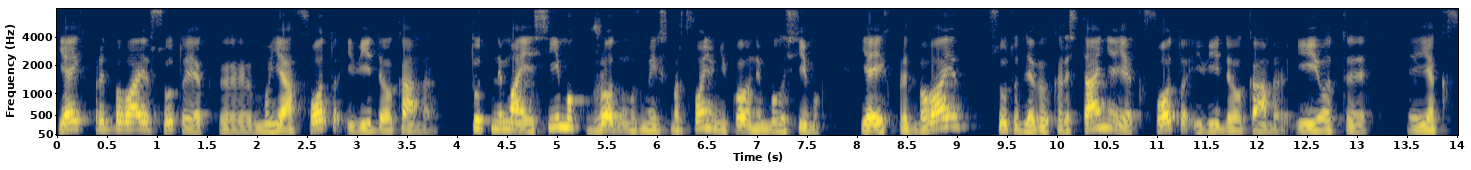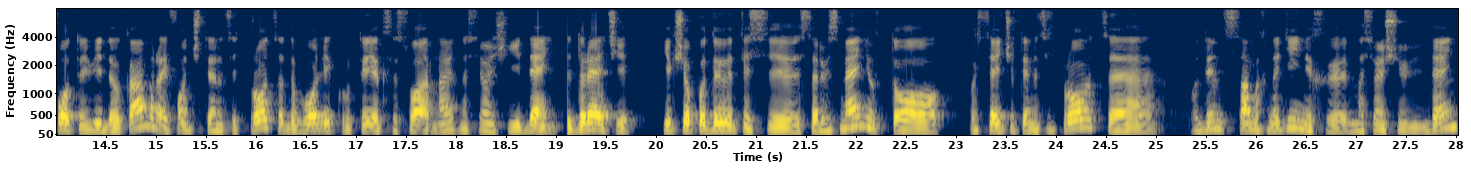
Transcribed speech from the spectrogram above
Я їх придбаваю суто як е, моя фото і відеокамера. Тут немає сімок, в жодному з моїх смартфонів ніколи не було сімок. Я їх придбаваю суто для використання як фото і відеокамер. І от е, як фото і відеокамера, iPhone 14 Pro це доволі крутий аксесуар навіть на сьогоднішній день. До речі, якщо подивитись сервісменів, то ось цей 14 Pro це один з самих надійних е, на сьогоднішній день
